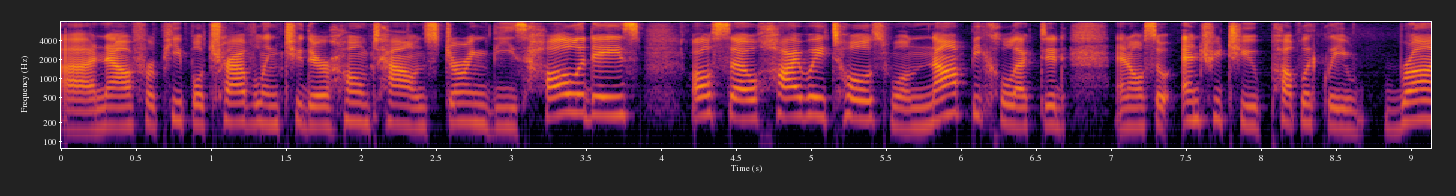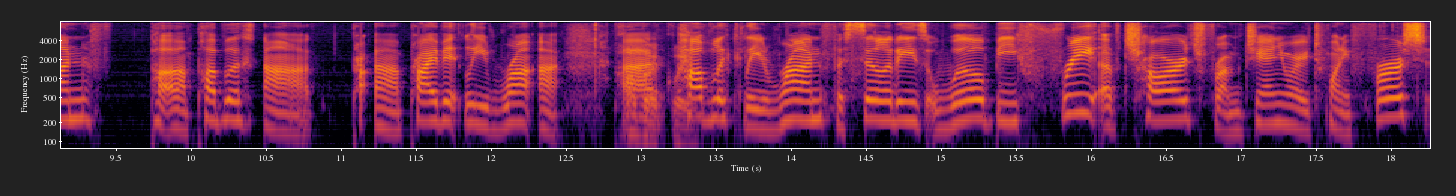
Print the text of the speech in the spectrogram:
Uh, now, for people traveling to their hometowns during these holidays, also, highway tolls will not be collected and also entry to publicly run uh, public uh, uh, privately run uh, uh, publicly. publicly. run facilities will be free of charge from January 21st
